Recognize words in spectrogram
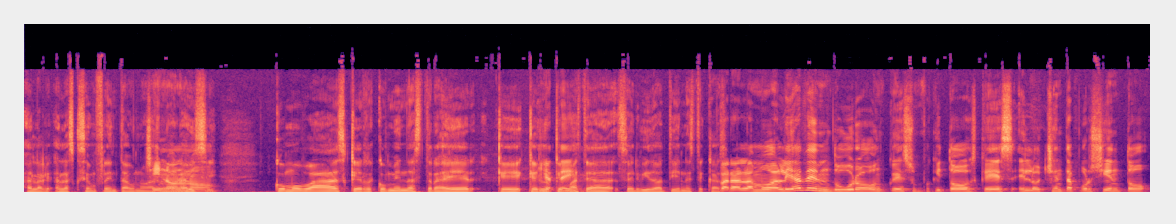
a, las que se enfrenta uno sí, a no, no, ¿Cómo vas? ¿Qué recomiendas traer? ¿Qué, qué es lo que más te ha servido a ti en este caso? Para la modalidad de enduro, que es un poquito, que es el 80%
